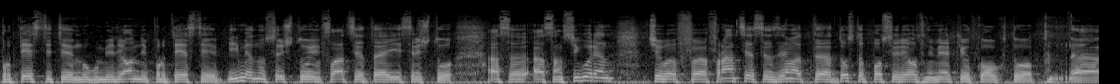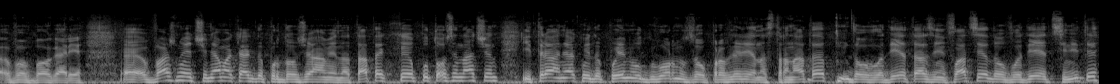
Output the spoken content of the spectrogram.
протестите, многомилионни протести, именно срещу инфлацията и срещу... Аз, аз съм сигурен, че в Франция се вземат доста по-сериозни мерки, отколкото в България. Е, важно е, че няма как да продължаваме нататък по този начин и трябва някой да поеме отговорност за управление на страната, да овладее тази инфлация, да овладее цените,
